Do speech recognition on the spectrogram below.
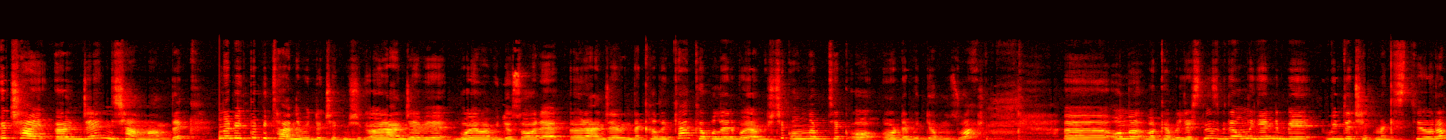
3 ay önce nişanlandık. Onunla birlikte bir tane video çekmiştik. Öğrenci evi boyama videosu. Orada öğrenci evinde kalırken kapıları boyamıştık. Onunla bir tek o, orada videomuz var. Ee, ona bakabilirsiniz. Bir de onunla yeni bir video çekmek istiyorum.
